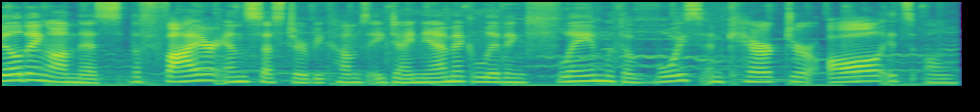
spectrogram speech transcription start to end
Building on this, the fire ancestor becomes a dynamic living flame with a voice and character all its own.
